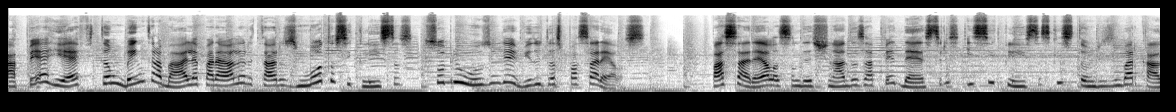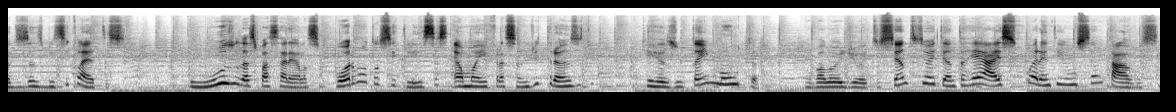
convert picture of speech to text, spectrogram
A PRF também trabalha para alertar os motociclistas sobre o uso indevido das passarelas. Passarelas são destinadas a pedestres e ciclistas que estão desembarcados das bicicletas. O uso das passarelas por motociclistas é uma infração de trânsito que resulta em multa, no valor de R$ 880,41,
